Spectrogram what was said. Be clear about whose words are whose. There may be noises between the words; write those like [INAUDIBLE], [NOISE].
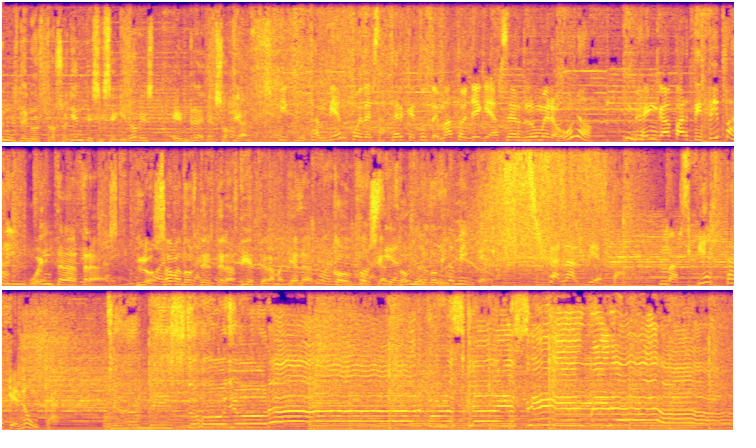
Speaker 1: de nuestros oyentes y seguidores en redes sociales.
Speaker 2: Y tú también puedes hacer que tu temazo llegue a ser número uno. Venga, participa.
Speaker 1: Cuenta atrás, los sábados desde las 10 de la mañana con José Antonio Domínguez.
Speaker 2: Canal Fiesta. Más fiesta que nunca.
